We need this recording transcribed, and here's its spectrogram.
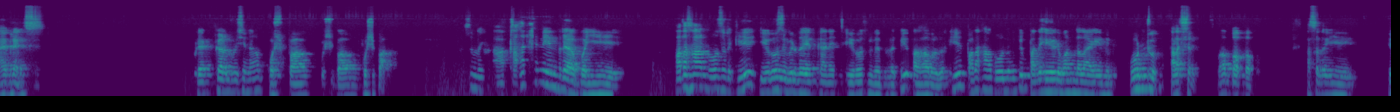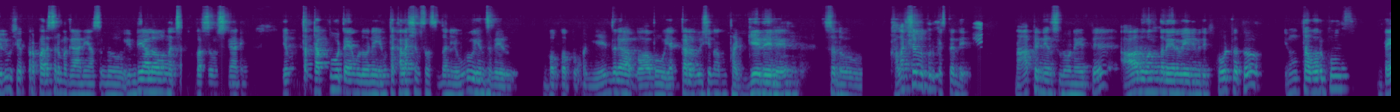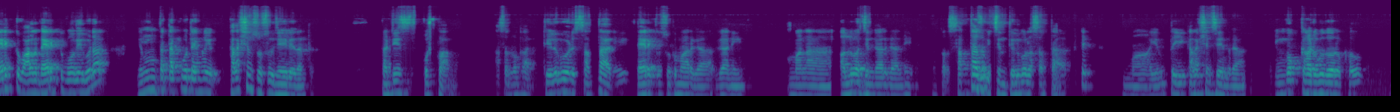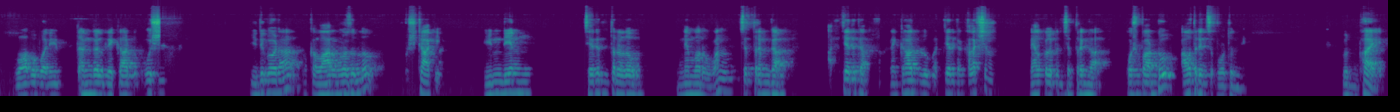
Hi friends. ఇప్పుడు ఎక్కడ చూసినా పుష్ప పుష్ప పుష్ప. అసలు ఆ కలెక్షన్ ఏంద్రా పోయి పదహారు రోజులకి ఈ రోజు విడుదలైన కానీ ఈ రోజు విడుదలకి పదహారు రోజులకి పదహారు రోజులకి పదిహేడు వందల ఐదు కోట్లు కలెక్షన్. అసలు ఈ తెలుగు చిత్ర పరిశ్రమ కానీ అసలు ఇండియాలో ఉన్న చిత్ర పరిశ్రమస్ కానీ ఎంత తక్కువ టైంలోనే ఎంత కలెక్షన్స్ వస్తుందని ఎవరు ఊహించలేదు. ఏందిరా బాబు ఎక్కడ చూసినా తగ్గేదేలే అసలు కలెక్షన్లు కురిపిస్తుంది. నార్త్ ఇండియన్స్ లోనైతే ఆరు వందల ఇరవై ఎనిమిది కోట్లతో ఇంతవరకు డైరెక్ట్ వాళ్ళ డైరెక్ట్ మూవీ కూడా ఇంత తక్కువ టైంలో కలెక్షన్స్ వసూలు చేయలేదంట. That is Pushpa. అసలు ఒక తెలుగుడి సత్తాని డైరెక్టర్ సుకుమార్ గారు కానీ మన అల్లు అర్జున్ గారు కానీ సత్తా చూపించింది తెలుగులో సత్తా. అంటే మా ఎంత ఈ కలెక్షన్స్ ఏందిరా? ఇంకొక అడుగు దూరంలో పని దంగల్ రికార్డు పుష్. ఇది కూడా ఒక వారం రోజుల్లో పుష్కాకి ఇండియన్ చరిత్రలో నెంబర్ వన్ చిత్రంగా అత్యధిక రికార్డులు అత్యధిక కలెక్షన్ నెలకొల్పిన చిత్రంగా పుష్ప టూ అవతరించబోతుంది. Good bye.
